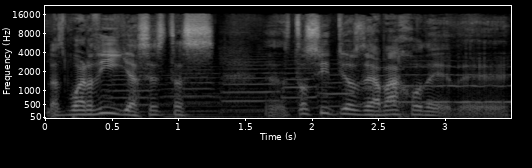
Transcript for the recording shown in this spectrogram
las guardillas, estas estos sitios de abajo de, de-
